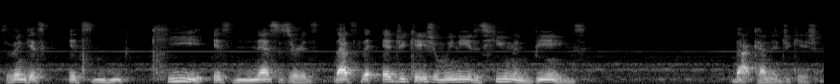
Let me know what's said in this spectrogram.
So I think it's it's key, it's necessary. It's, that's the education we need as human beings. That kind of education.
